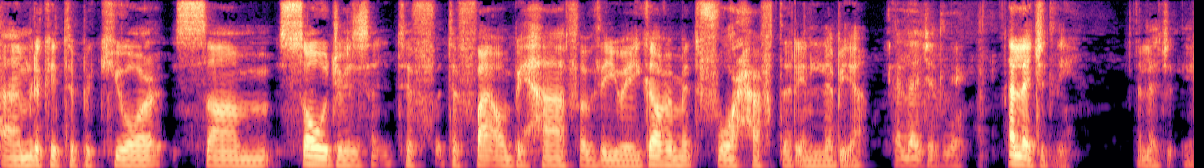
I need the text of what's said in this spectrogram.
um, looking to procure some soldiers to to fight on behalf of the UAE government for Haftar in Libya. Allegedly. Allegedly. Allegedly.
